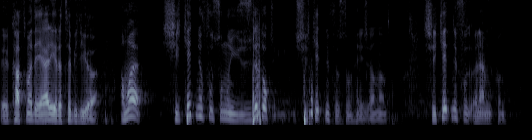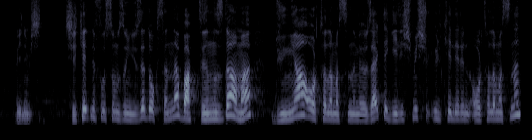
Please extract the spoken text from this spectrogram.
e, katma değer yaratabiliyor. Ama şirket nüfusumun yüzde şirket nüfusum heyecanlandım. Şirket nüfus önemli konu benim için. Şirket nüfusumuzun %90'ına baktığımızda ama dünya ortalamasının ve özellikle gelişmiş ülkelerin ortalamasının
